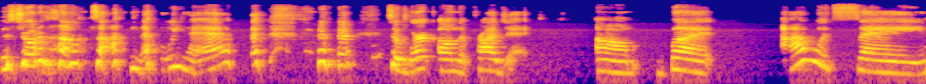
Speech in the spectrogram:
the short amount of time that we had to work on the project. Um, but I would say,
